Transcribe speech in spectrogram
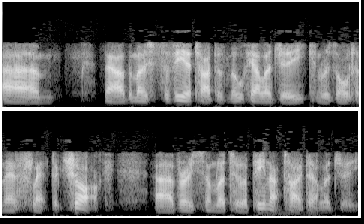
Um, now, the most severe type of milk allergy can result in anaphylactic shock, uh, very similar to a peanut type allergy.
